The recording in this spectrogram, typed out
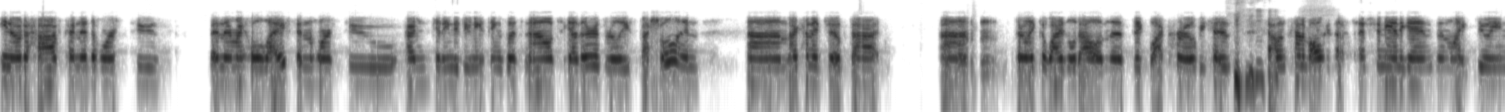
you know, to have kind of the horse who's been there my whole life, and the horse who I'm getting to do neat things with now together is really special. And um, I kind of joke that um, they're like the wise old owl and the big black crow because that one's kind of always up to shenanigans and like doing,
